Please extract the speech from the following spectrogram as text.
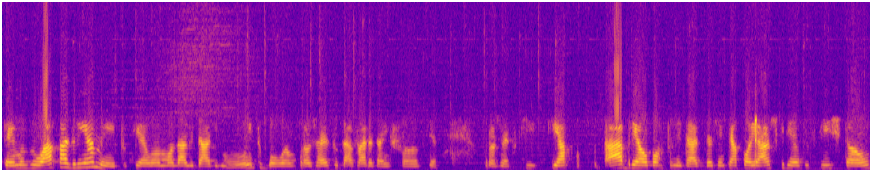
temos o apadrinhamento, que é uma modalidade muito boa, é um projeto da Vara da Infância, projeto que, que abre a oportunidade da gente apoiar as crianças que estão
